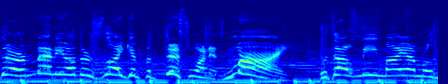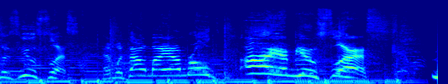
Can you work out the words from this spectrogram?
There are many others like it, but this one is mine! Without me, my emerald is useless. And without my emerald, I am useless!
